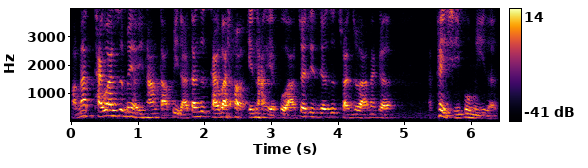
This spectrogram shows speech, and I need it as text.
好，那台湾是没有银行倒闭的，但是台湾 哦银行也不好，最近就是传出来那个配息不迷的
